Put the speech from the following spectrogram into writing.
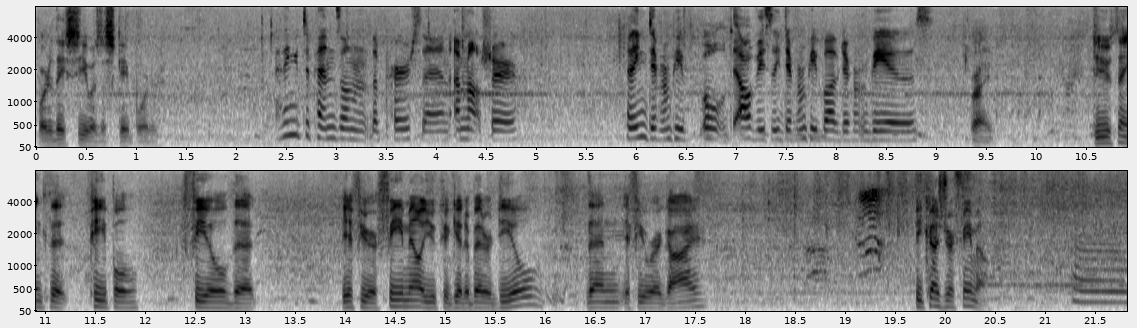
or do they see you as a skateboarder? I think it depends on the person. I'm not sure. I think different people, well, obviously, different people have different views. Right. Do you think that people feel that if you're a female, you could get a better deal than if you were a guy? Because you're female. Uh,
